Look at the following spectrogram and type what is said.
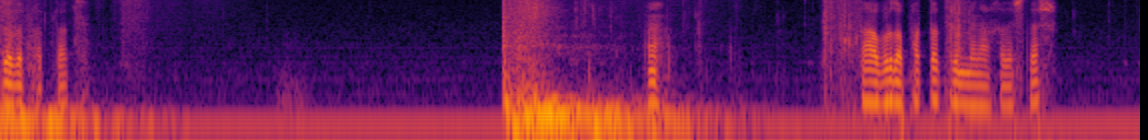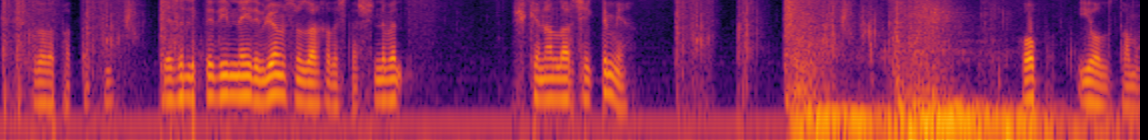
Şurada da patlat. Heh. Daha burada patlatırım ben arkadaşlar. Şurada da patlatayım. Rezillik dediğim neydi biliyor musunuz arkadaşlar? Şimdi ben şu kenarları çektim ya. Hop iyi oldu tamam.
